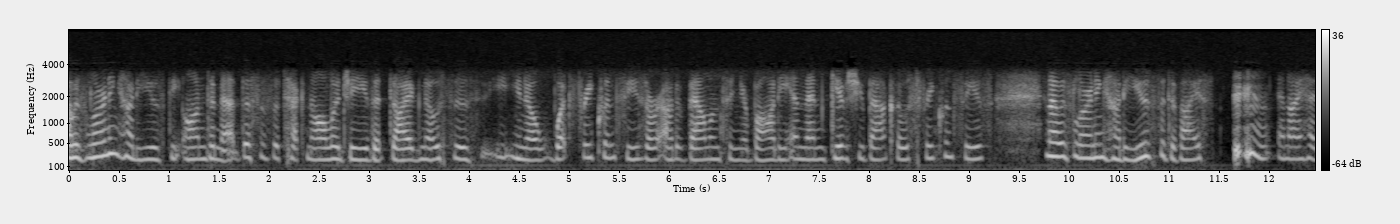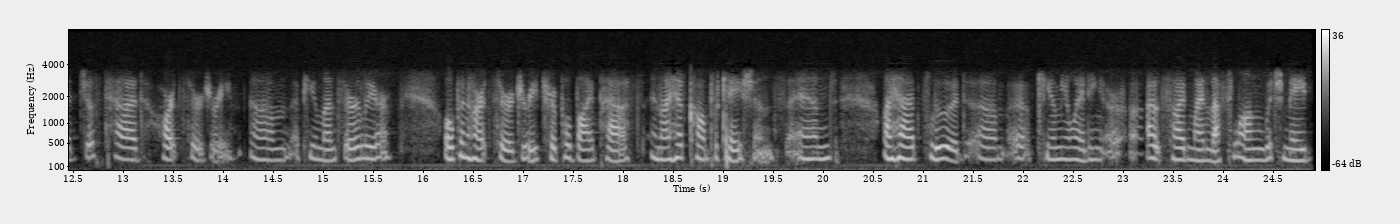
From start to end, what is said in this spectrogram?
I was learning how to use the Ondamed. This is a technology that diagnoses, you know, what frequencies are out of balance in your body and then gives you back those frequencies. And I was learning how to use the device, and I had just had heart surgery um, a few months earlier, open heart surgery, triple bypass, and I had complications. And I had fluid um, accumulating uh, outside my left lung, which made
